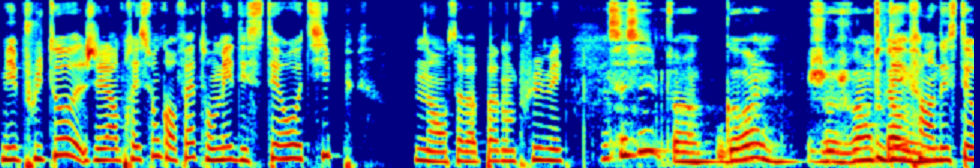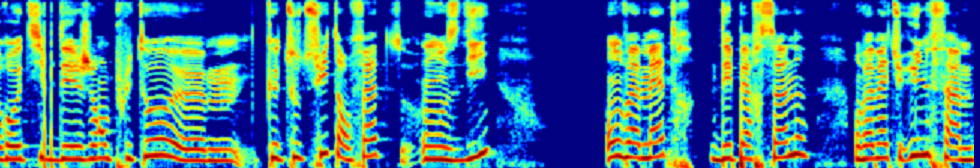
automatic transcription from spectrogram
Mais plutôt, j'ai l'impression qu'en fait, on met des stéréotypes non, ça va pas non plus, mais. Si, si, enfin, go on. Je, vois en tout cas. Enfin, des stéréotypes des gens plutôt euh, que tout de suite, en fait, on se dit, on va mettre des personnes, on va mettre une femme,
